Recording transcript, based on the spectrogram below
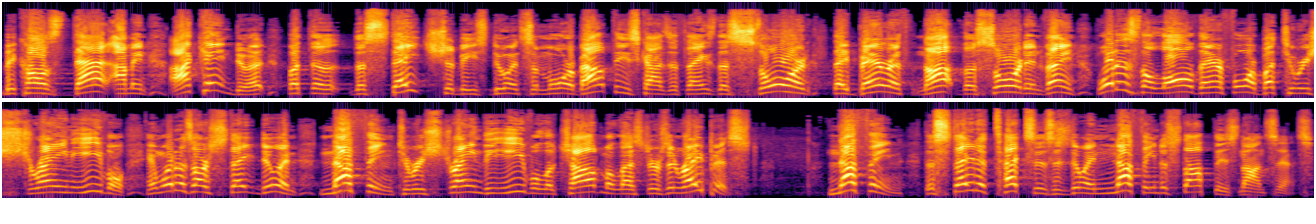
Because that i mean i can't do it but the, the state should be doing some more about these kinds of things. The sword they beareth not the sword in vain. What is the law therefore but to restrain evil? And what is our state doing? Nothing to restrain the evil of child molesters and rapists. Nothing. The state of texas is doing nothing to stop this nonsense.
